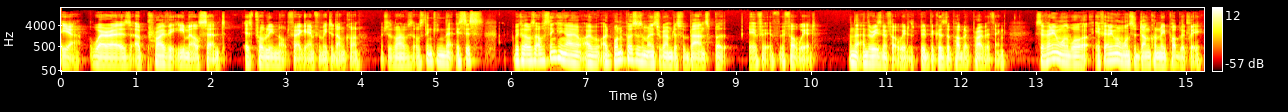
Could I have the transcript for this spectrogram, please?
yeah, whereas a private email sent is probably not fair game for me to dunk on, which is why I was I was thinking that is this because I was I was thinking I, I would want to post this on my Instagram just for bans, but if, if it felt weird, and the, and the reason it felt weird is be- because the public private thing. So if anyone wa- if anyone wants to dunk on me publicly,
